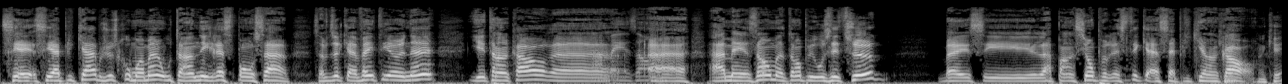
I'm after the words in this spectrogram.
C'est, applicable jusqu'au moment où tu en es responsable. Ça veut dire qu'à 21 ans, il est encore euh, À la maison. à, à la maison, mettons, puis aux études. Ben c'est la pension peut rester qu'à s'appliquer encore. OK.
